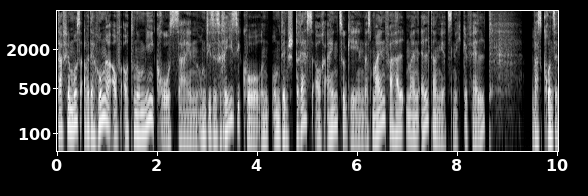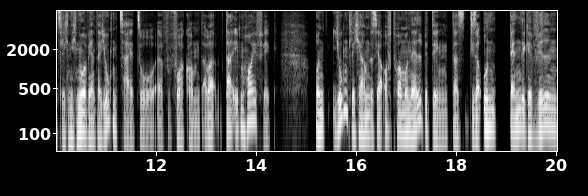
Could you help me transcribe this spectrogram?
dafür muss aber der Hunger auf Autonomie groß sein, um dieses Risiko und um den Stress auch einzugehen, dass mein Verhalten meinen Eltern jetzt nicht gefällt, was grundsätzlich nicht nur während der Jugendzeit so äh, vorkommt, aber da eben häufig. Und Jugendliche haben das ja oft hormonell bedingt, dass dieser unbändige Willen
